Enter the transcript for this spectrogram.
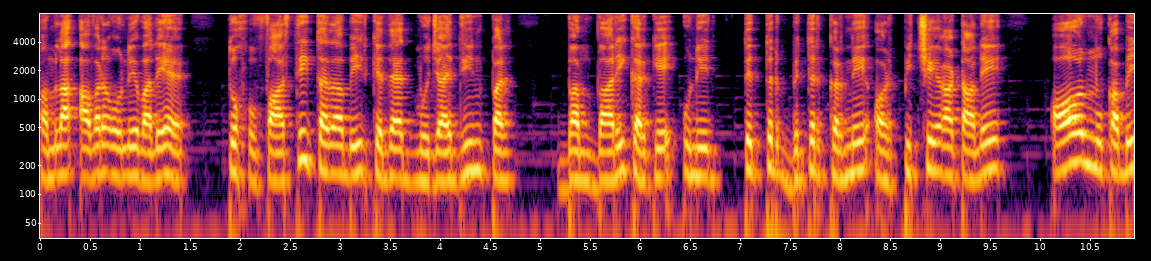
हमला आवर होने वाले हैं तो हफाजती तदाबीर के तहत मुजाहिदीन पर बमबारी करके उन्हें तितर बितर करने और पीछे हटाने और मुकामी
